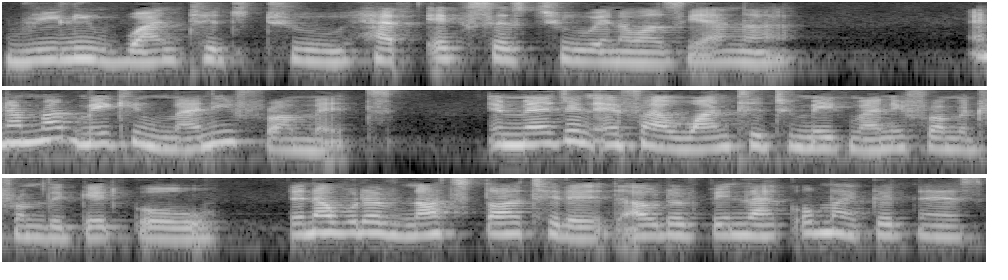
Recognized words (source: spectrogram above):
really wanted to have access to when I was younger. And I'm not making money from it. Imagine if I wanted to make money from it from the get go then I would have not started it. I would have been like, oh my goodness,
